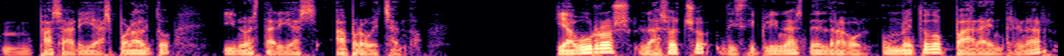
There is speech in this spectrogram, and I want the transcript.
mm, pasarías por alto y no estarías aprovechando y aburros las ocho disciplinas del dragón, un método para entrenar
